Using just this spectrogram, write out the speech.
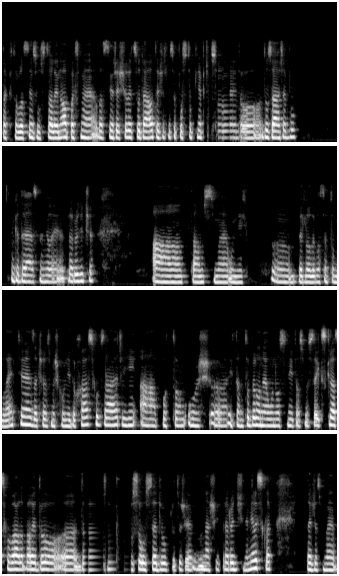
takto vlastně zůstali. No a pak jsme vlastně řešili, co dál, takže jsme se postupně přesunuli do, do Zářebu, kde jsme měli prarodiče. A tam jsme u nich bydleli vlastně v tom létě, začali jsme školní docházku v září a potom už uh, i tam to bylo neúnosné, tam jsme se xkrát schovávali do, uh, do sousedů, protože naši prarodiče neměli sklep, takže jsme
